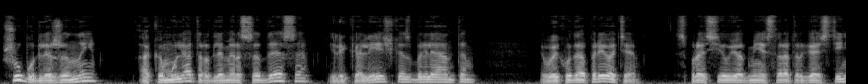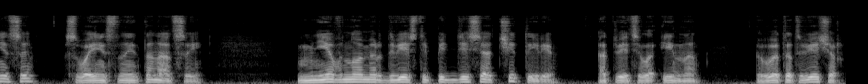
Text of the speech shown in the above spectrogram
шубу для жены, аккумулятор для Мерседеса или колечко с бриллиантом. «Вы куда прете?» — спросил ее администратор гостиницы с воинственной интонацией. «Мне в номер 254», — ответила Инна. В этот вечер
